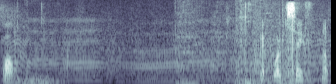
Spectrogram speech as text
Wow. Backward safe. Nope.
